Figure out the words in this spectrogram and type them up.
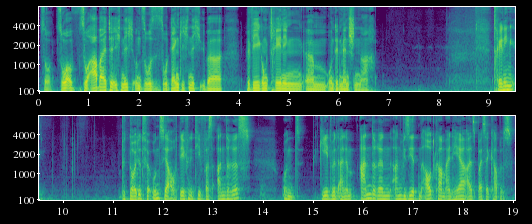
So, so, so arbeite ich nicht und so, so denke ich nicht über Bewegung, Training ähm, und den Menschen nach. Training bedeutet für uns ja auch definitiv was anderes und geht mit einem anderen anvisierten Outcome einher als bei Zach Couples.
